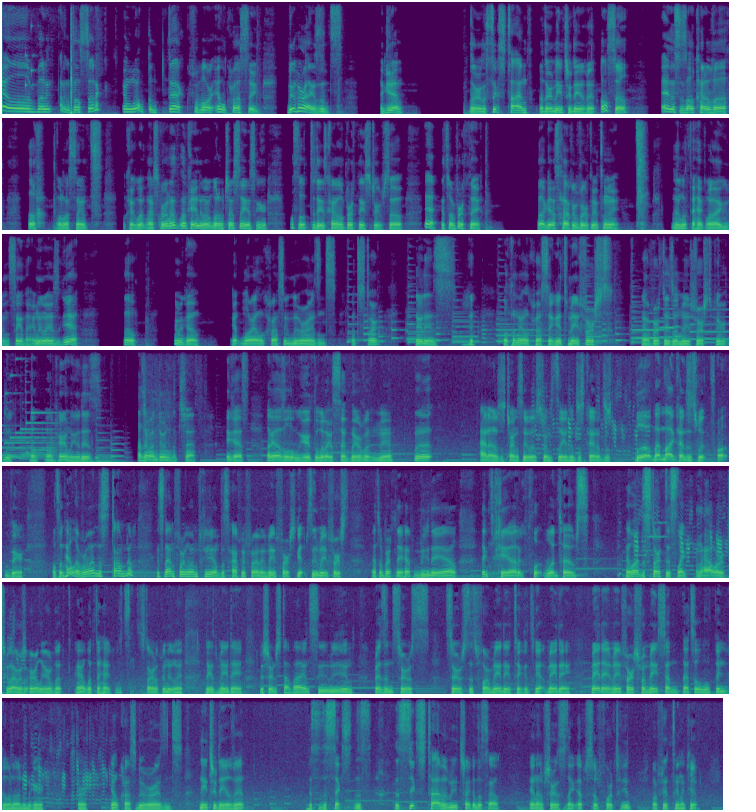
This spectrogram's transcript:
Hello everybody, I'm Sonic, and welcome back for more Animal Crossing New Horizons. Again, they're the sixth time of their Nature Day event. Also, and this is all kind of a, oh, what am I saying? Okay, what am I screwing up? Okay, anyway, what I'm trying to say is here, also, today is kind of a birthday stream, so, yeah, it's my birthday. So I guess happy birthday to me. Man, what the heck would I even say that? Anyways, yeah. So, here we go. Yep, Animal Crossing New Horizons. Let's start. There it is. Welcome to Crossing. It's May 1st. Our birthday's on May 1st, apparently. Oh, well, apparently it is. How's everyone doing in the chat? Hey guys. Okay, that was a little weird, the what I said there, but yeah. But, I don't know, I was just trying to say what I was trying to say, and it just kind of just Whoa, my mind kind of just went up there. I said, hello everyone, this is Tom Nook. It's 9.41 p.m. This happy Friday, May 1st. Yep, see, May 1st. That's a birthday. Happy birthday, Al. Thanks, Chaotic One Times. I wanted to start this like an hour or two hours earlier, but yeah, what the heck. Let's start up anyway. Today's May Day. Be sure to stop by and see me in resident service services for May Day tickets. Yep, May Day. Mayday, May 1st from May 7th. That's a little thing going on in here. For El Cross New Horizons Nature Day event. This is the sixth, this, the sixth time of me checking this out. And I'm sure this is like episode 14 or 15. I can't,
